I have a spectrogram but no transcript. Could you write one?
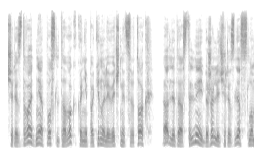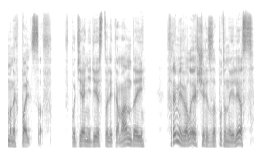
Через два дня после того, как они покинули Вечный Цветок, Адлет и остальные бежали через лес сломанных пальцев. В пути они действовали командой. Фрейми вела их через запутанный лес.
